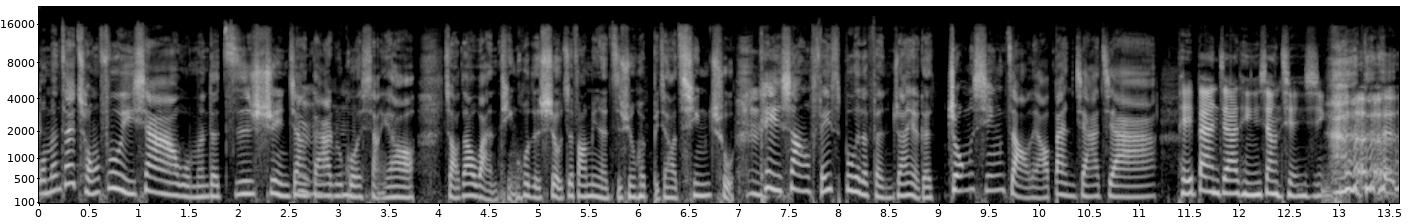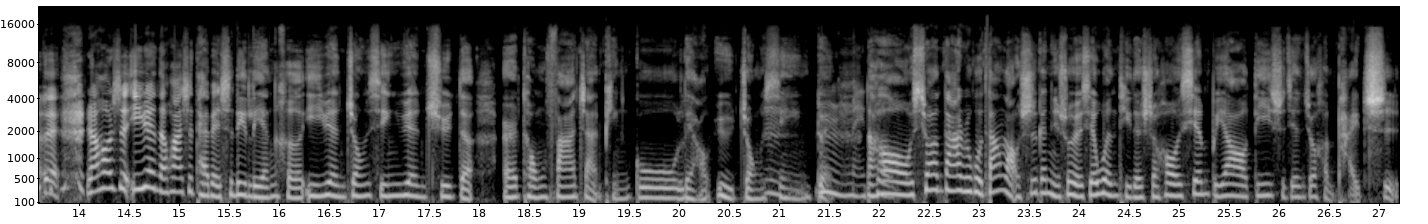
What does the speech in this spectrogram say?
我们再重复一下我们的资讯，这样嗯大家如果想要找到婉婷，或者是有这方面的资讯会比较清楚，嗯可以上 Facebook 的粉砖有个中心早疗伴家家，陪伴家庭向前行。对对对。然后是医院的话是台北市立联合医院中心院区的儿童发展评估疗愈中心，对。嗯，没错。然后希望大家如果当老师跟你说有些问题的时候，先不要第一时间就很排斥，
